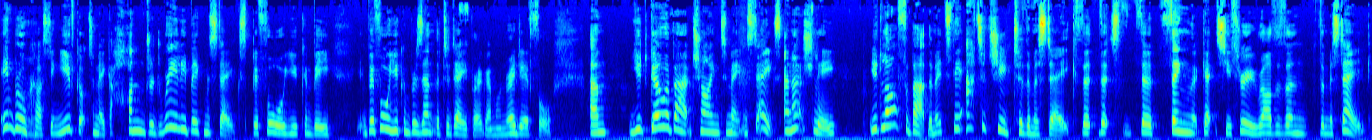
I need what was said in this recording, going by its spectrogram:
In broadcasting, mm. you've got to make a hundred really big mistakes before you can be before you can present the Today program on Radio Four. Um, you'd go about trying to make mistakes, and actually, you'd laugh about them. It's the attitude to the mistake that that's the thing that gets you through, rather than the mistake.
